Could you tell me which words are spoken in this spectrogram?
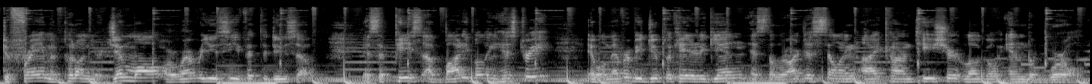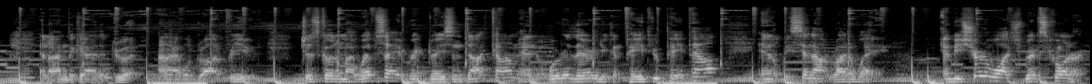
to frame and put on your gym wall or wherever you see fit to do so. It's a piece of bodybuilding history. It will never be duplicated again. It's the largest selling icon t-shirt logo in the world. And I'm the guy that drew it, and I will draw it for you. Just go to my website, ricdrasin.com, and order there. You can pay through PayPal, and it'll be sent out right away. And be sure to watch Ric's Corner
